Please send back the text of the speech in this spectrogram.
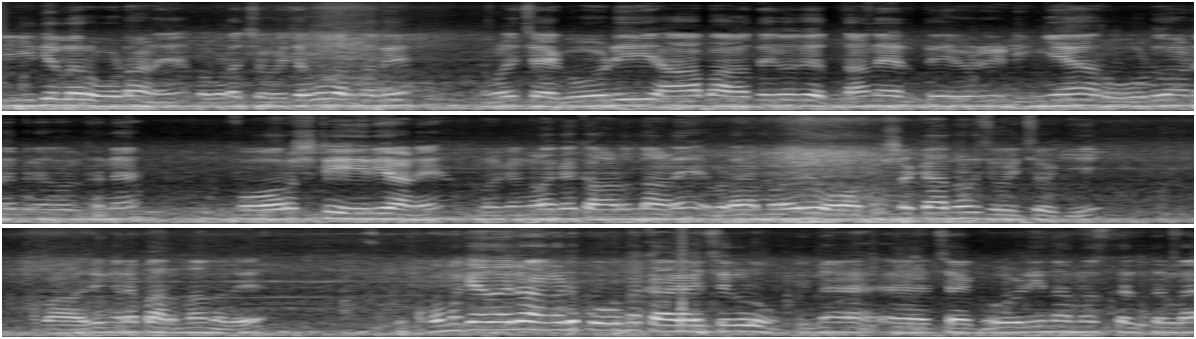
വീതിയുള്ള റോഡാണ്. അപ്പോൾ ഇവിടെ ചോദിച്ചപ്പോൾ പറഞ്ഞത് നമ്മൾ ചെകോടി ആ ഭാഗത്തേക്കൊക്കെ എത്താൻ നേരത്തെ ഒരു ഇടുങ്ങിയ റോഡുമാണ് പിന്നെ അതുപോലെ തന്നെ ഫോറസ്റ്റ് ഏരിയ ആണ്. മൃഗങ്ങളൊക്കെ കാണുന്നതാണ്. ഇവിടെ നമ്മളൊരു ഓട്ടോറിക്ഷക്കാരനോട് ചോദിച്ചു നോക്കി. അപ്പോൾ അവരിങ്ങനെ പറഞ്ഞു തന്നത്. അപ്പോൾ നമുക്ക് ഏതായാലും അങ്ങോട്ട് പോകുന്ന കാഴ്ചകളും പിന്നെ ചെകോടി എന്ന് പറഞ്ഞ സ്ഥലത്തുള്ള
